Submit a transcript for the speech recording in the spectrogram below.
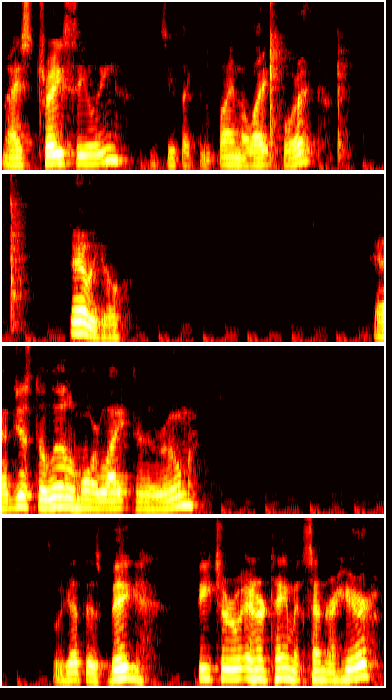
Nice tray ceiling. Let's see if I can find the light for it. There we go. Add just a little more light to the room. So we got this big feature entertainment center here.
